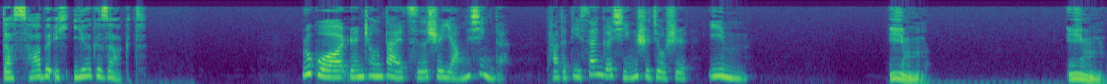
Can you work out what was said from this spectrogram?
Das habe ich ihr gesagt. 如果人称代词是阳性的，它的第三格形式就是 ihm。Ihm. Ihm.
